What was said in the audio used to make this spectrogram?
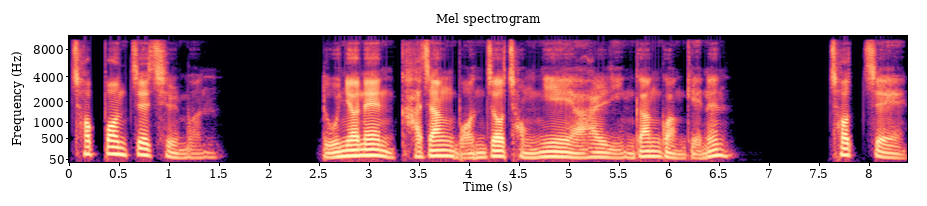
첫 번째 질문. 노년엔 가장 먼저 정리해야 할 인간관계는 첫째,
